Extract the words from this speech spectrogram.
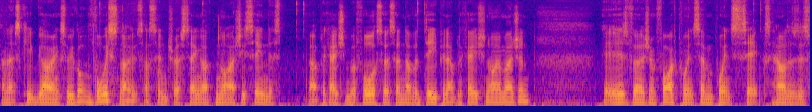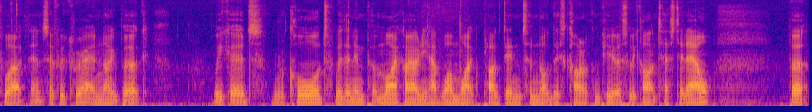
And let's keep going. So we've got voice notes. That's interesting. I've not actually seen this application before so it's another deepin application I imagine. It is version 5.7.6 how does this work then? So if we create a notebook we could record with an input mic. I only have one mic plugged into not this current computer so we can't test it out. But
